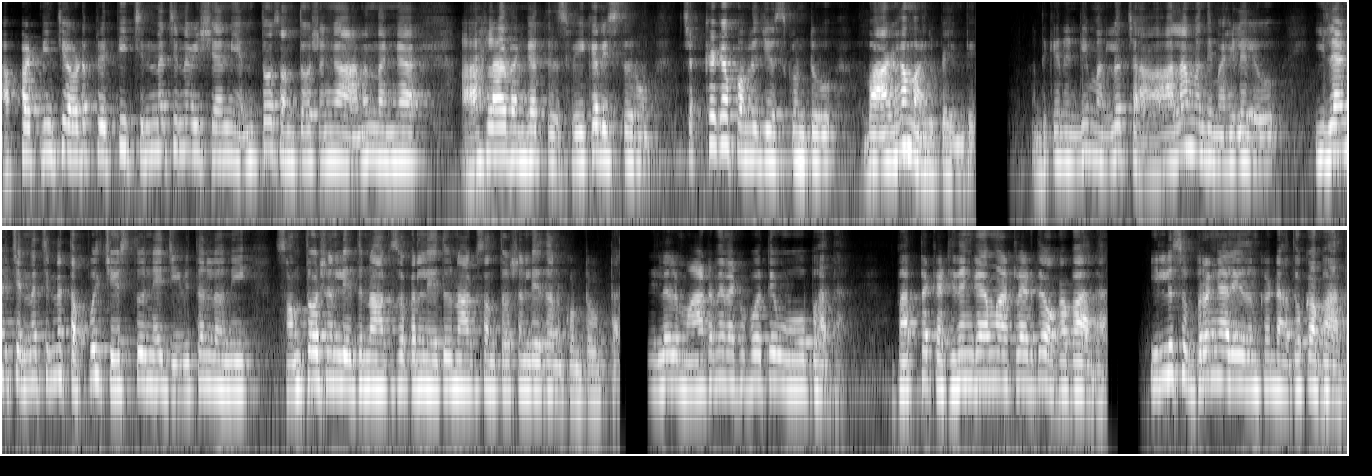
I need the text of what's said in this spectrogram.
అప్పటి నుంచి ఆవిడ ప్రతి చిన్న చిన్న విషయాన్ని ఎంతో సంతోషంగా ఆనందంగా ఆహ్లాదంగా స్వీకరిస్తూ స్వీకరిస్తూను చక్కగా పనులు చేసుకుంటూ బాగా మారిపోయింది. అందుకేనండి మనలో చాలామంది మహిళలు ఇలాంటి చిన్న చిన్న తప్పులు చేస్తూనే జీవితంలోని సంతోషం లేదు నాకు సుఖం లేదు నాకు సంతోషం లేదు అనుకుంటూ ఉంటారు. పిల్లలు మాట వినకపోతే ఓ బాధ. భర్త కఠినంగా మాట్లాడితే ఒక బాధ. ఇల్లు శుభ్రంగా లేదనుకోండి అదొక బాధ.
